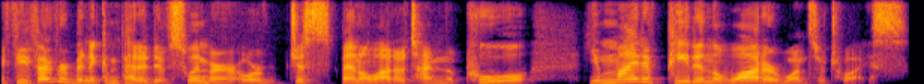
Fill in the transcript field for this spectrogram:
If you've ever been a competitive swimmer or just spent a lot of time in the pool, you might have peed in the water once or twice.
